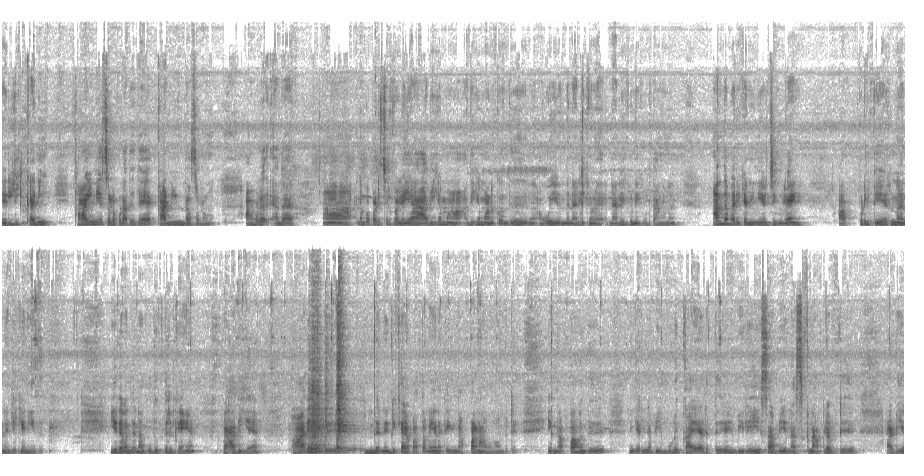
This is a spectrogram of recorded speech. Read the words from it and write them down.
நெல்லிக்கனி. காயினே சொல்லக்கூடாது இதை கனின்னு தான் சொல்லணும். அவ்வளோ அந்த நம்ம படிச்சிருக்கோம் இல்லையா? அதிகமாக அதிகமானுக்கு வந்து ஓய் வந்து நல்லிக்குணி நல்லிக்குணி கொடுத்தாங்கன்னு. அந்த மாதிரி கனினே வச்சுங்களேன். அப்படி தேர்ன நெல்லிக்கனி இது. இதை வந்து நான் உதுத்துருக்கேன். பாதியை பாதி வந்து இந்த நெல்லிக்காயை பார்த்தோன்னே எனக்கு எங்கள் அப்பா ஞாபகம் வந்துட்டு. எங்கள் அப்பா வந்து இங்கே இருங்க இப்படி முழுக்காயை எடுத்து இப்படி லேசாக அப்படியே நசுக்குனாப்பில் விட்டு அப்படியே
